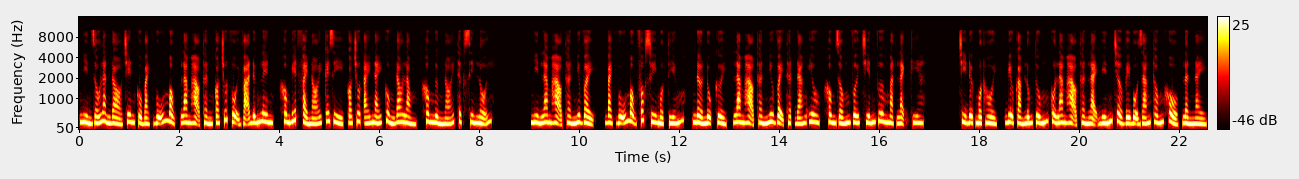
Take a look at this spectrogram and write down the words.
nhìn dấu lằn đỏ trên cổ Bạch Vũ Mộng, Lam Hạo Thần có chút vội vã đứng lên, không biết phải nói cái gì, có chút áy náy cùng đau lòng, không ngừng nói thực xin lỗi. Nhìn Lam Hạo Thần như vậy, Bạch Vũ Mộng phốc suy một tiếng, nở nụ cười, Lam Hạo Thần như vậy thật đáng yêu, không giống với chiến vương mặt lạnh kia. Chỉ được một hồi, biểu cảm lúng túng của Lam Hạo Thần lại biến trở về bộ dáng thống khổ, lần này,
